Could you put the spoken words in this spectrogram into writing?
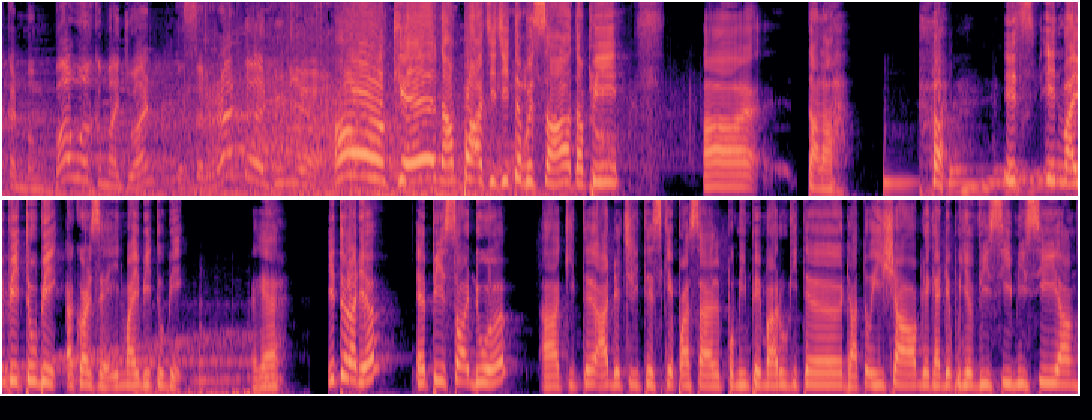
akan membawa kemajuan ke serata dunia. Okey, nampak cita-cita besar tapi uh, taklah. It's it might be too big aku rasa. It might be too big. Okay. Itulah dia episod 2. Uh, kita ada cerita sikit pasal pemimpin baru kita Datuk Hisham dengan dia punya visi misi yang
